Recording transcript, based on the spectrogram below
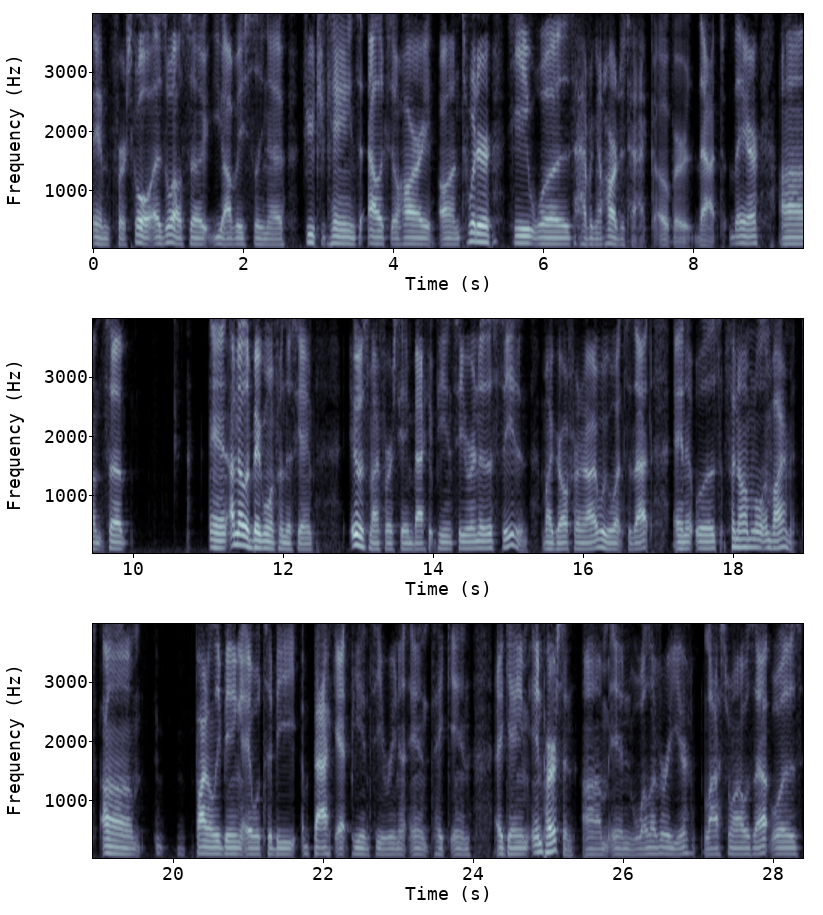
and first goal as well. So you obviously know Future Canes, Alex O'Hari on Twitter. He was having a heart attack over that there. Um, so, and another big one from this game. It was my first game back at PNC Arena this season. My girlfriend and I we went to that, and it was phenomenal environment. Um, finally being able to be back at PNC Arena and take in a game in person. Um, in well over a year. Last one I was at was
